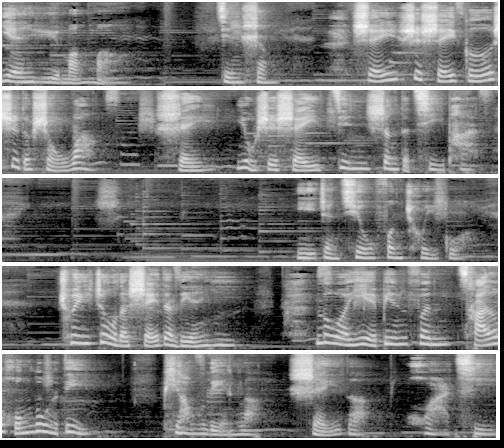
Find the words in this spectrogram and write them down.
烟雨蒙蒙，今生谁是谁隔世的守望？谁又是谁今生的期盼？一阵秋风吹过，吹皱了谁的涟漪？落叶缤纷，残红落地，飘零了谁的花期？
